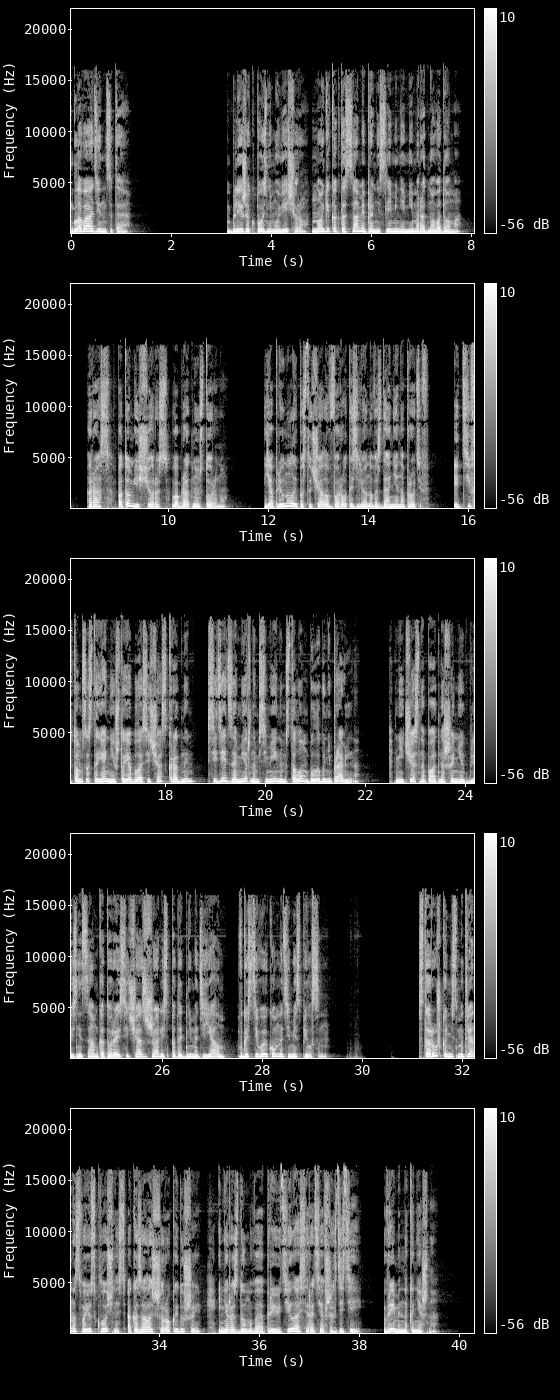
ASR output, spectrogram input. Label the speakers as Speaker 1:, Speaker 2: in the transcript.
Speaker 1: Глава одиннадцатая. Ближе к позднему вечеру ноги как-то сами пронесли меня мимо родного дома. Раз, потом еще раз, в обратную сторону. Я плюнула и постучала в ворота зеленого здания напротив. Идти в том состоянии, что я была сейчас, к родным, сидеть за мирным семейным столом было бы неправильно. Нечестно по отношению к близнецам, которые сейчас сжались под одним одеялом в гостевой комнате мисс Пилсон. Старушка, несмотря на свою склочность, оказалась широкой души и, не раздумывая, приютила осиротевших детей. Временно, конечно.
